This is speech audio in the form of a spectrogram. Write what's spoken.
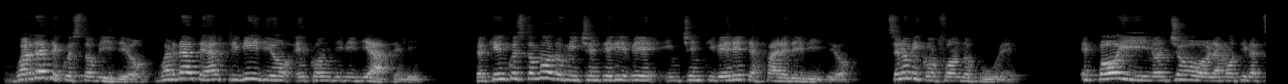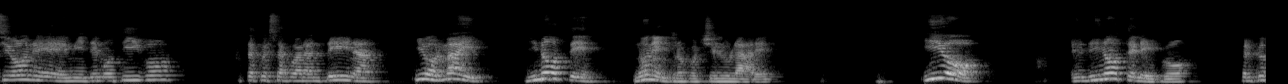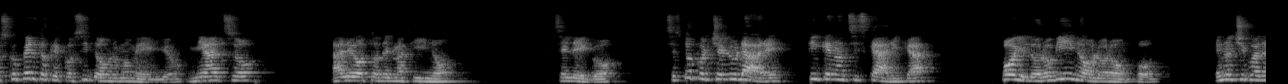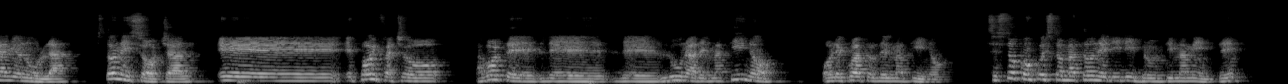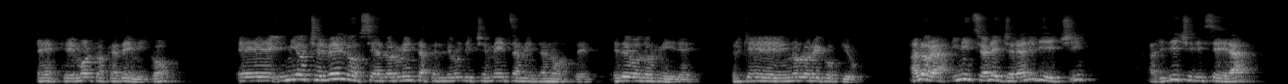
Guardate questo video guardate altri video e condividiateli perché in questo modo mi incentiverete a fare dei video. Se no mi confondo pure. E poi non c'ho la motivazione mi demotivo tutta questa quarantena io ormai di notte non entro col cellulare. Io eh, di notte leggo perché ho scoperto che così dormo meglio. Mi alzo alle 8 del mattino se leggo. Se sto col cellulare finché non si scarica poi lo rovino lo rompo e non ci guadagno nulla. Sto nei social e, e poi faccio a volte le, le l'una del mattino o le 4 del mattino. Se sto con questo mattone di libro ultimamente eh, che è molto accademico eh, il mio cervello si addormenta per le 11 e mezza mezzanotte e devo dormire perché non lo reggo più. Allora inizio a leggere alle 10 alle 10 di sera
